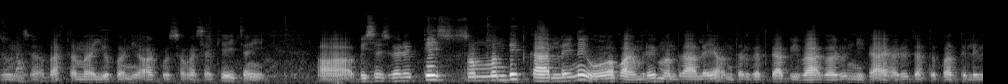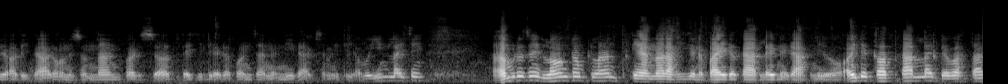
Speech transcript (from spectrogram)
जुन छ। वास्तवमा यो पनि अर्को समस्या। केही चाहिँ विशेष गरी त्यही सम्बन्धित कार्यालय नै हो। अब हाम्रै मन्त्रालय अन्तर्गतका विभागहरू निकायहरू जस्तो प्रतिलिपि अधिकार अनुसन्धान परिषददेखि लिएर पञ्चाङ्ग निराग समिति। अब यिनलाई चाहिँ हाम्रो चाहिँ लङ टर्म प्लान त्यहाँ नराखिकन बाहिर कार्यालय नै राख्ने हो। अहिले तत्काललाई व्यवस्था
